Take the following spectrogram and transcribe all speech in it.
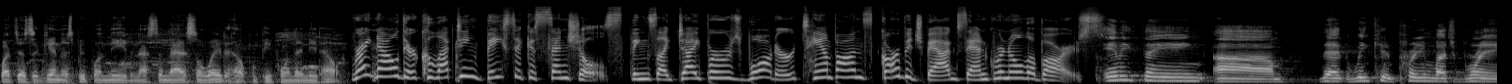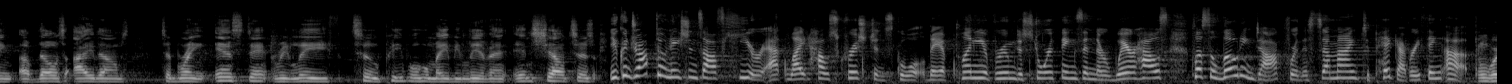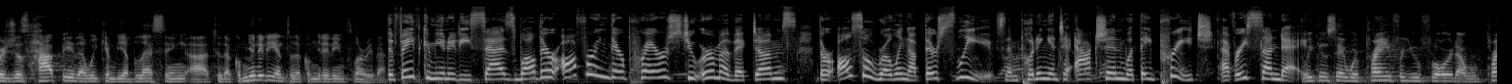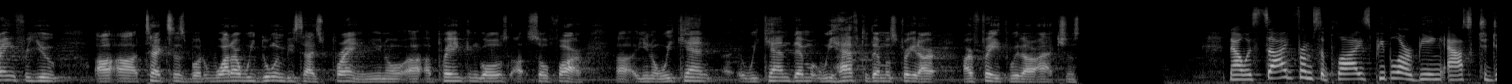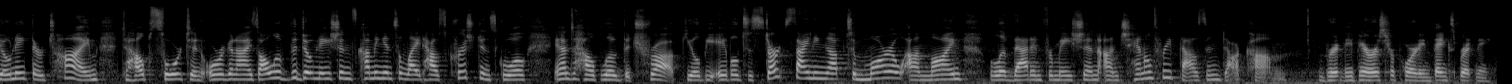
But there's again, there's people in need, and that's the Madison way to helping people when they need help. Right now, they're collecting basic essentials, things like diapers, water, tampons, garbage bags, and granola bars. Anything um, that we can pretty much bring of those items to bring instant relief to people who may be living in shelters. You can drop donations off here at Lighthouse Christian School. They have plenty of room to store things in their warehouse, plus a loading dock for the semi to pick everything up. And we're just happy that we can be a blessing uh, to the community and to the community in Florida. The faith community says while they're offering their prayers to Irma victims, they're also rolling up their sleeves and putting into action what they preach every Sunday. We can say we're praying for you, Florida. We're praying for you, uh, uh, Texas, but what are we doing besides praying? You know, uh, praying can go so far. Uh, you know, we can't, we can't, we have to demonstrate our, our faith with our actions. Now, aside from supplies, people are being asked to donate their time to help sort and organize all of the donations coming into Lighthouse Christian School and to help load the truck. You'll be able to start signing up tomorrow online. We'll have that information on channel3000.com. Brittany Paris reporting. Thanks, Brittany.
